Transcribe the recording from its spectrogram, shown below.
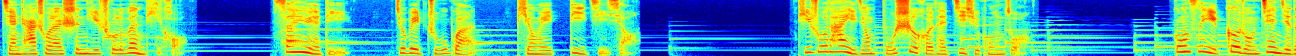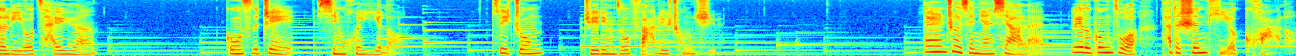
检查出来身体出了问题后，三月底就被主管评为 D 绩效，提出他已经不适合再继续工作。公司以各种间接的理由裁员，公司 J 心灰意冷，最终决定走法律程序。但是这些年下来，为了工作，他的身体也垮了，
